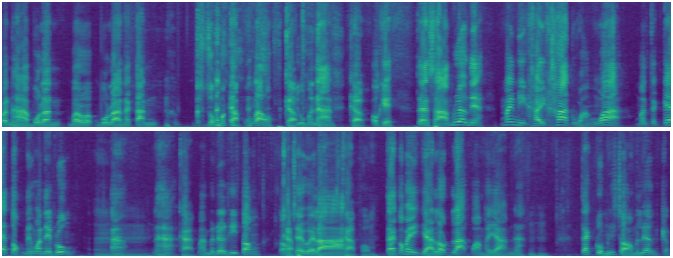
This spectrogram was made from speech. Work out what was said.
ปัญหาโบราณโบโบราณการสมกับของเราครับอยู่มานานครับโอเค แต่สามเรื่องเนี่ยไม่มีใครคาดหวังว่ามันจะแก้ตกในวันในพรุ่งอืมอ่านะฮะครับมันเป็นเรื่องที่ต้องต้องครับใช้เวลาครับผมแต่ก็ไม่อย่าลดละความพยายามนะอือฮึแต่กลุ่มที่สองเป็นเรื่องกับ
